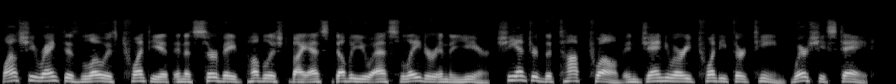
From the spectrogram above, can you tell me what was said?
While she ranked as low as 20th in a survey published by SWS later in the year, she entered the top 12 in January 2013, where she stayed.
